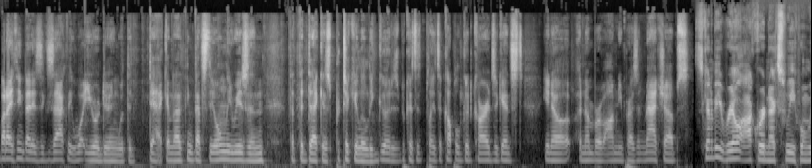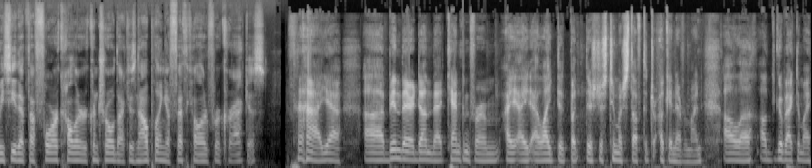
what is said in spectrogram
But I think that is exactly what you are doing with the deck, and I think that's the only reason that the deck is particularly good is because it plays a couple good cards against you know a number of omnipresent matchups. It's going to be real awkward next week when we see that the four color control deck is now playing a fifth color for Karakas. yeah, uh, been there, done that. Can confirm. I, I, I liked it, but there's just too much stuff to. Tr- okay, never mind. I'll uh, I'll go back to my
